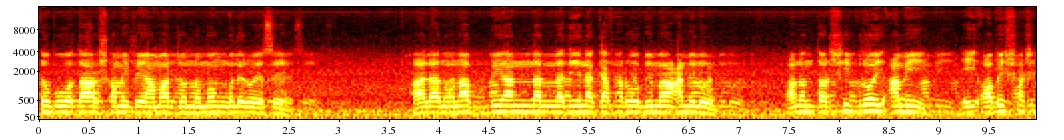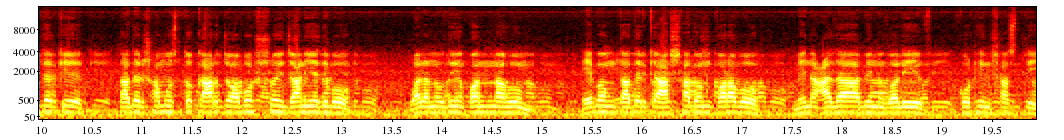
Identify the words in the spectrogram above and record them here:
তবুও তার সমীপে আমার জন্য মঙ্গলে রয়েছে। বিমা আমিলু, অনন্তর শীঘ্রই আমি এই অবিশ্বাসীদেরকে তাদের সমস্ত কার্য অবশ্যই জানিয়ে দেব। এবং তাদেরকে আস্বাদন করাবো, মিন আযাবিন গলিব, কঠিন শাস্তি।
